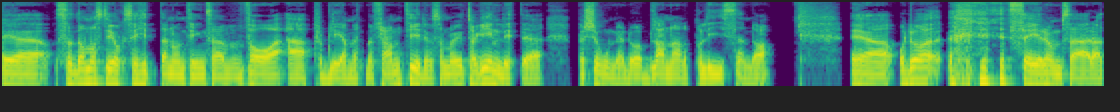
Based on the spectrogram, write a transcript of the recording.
eh, så de måste ju också hitta någonting, så här, vad är problemet med framtiden? Så de har ju tagit in lite personer, då, bland annat polisen. Då. Eh, och då säger de så här att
